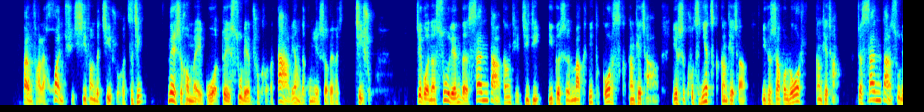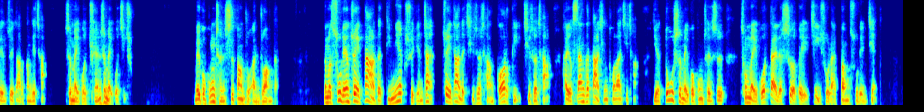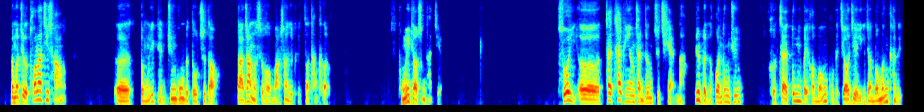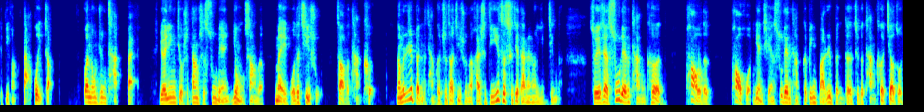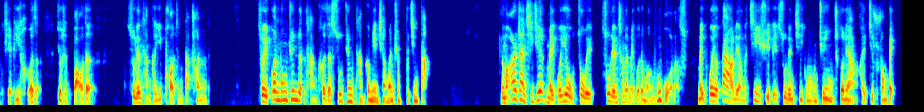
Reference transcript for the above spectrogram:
办法来换取西方的技术和资金。那时候，美国对苏联出口了大量的工业设备和技术。结果呢，苏联的三大钢铁基地，一个是马克尼特戈尔斯克钢铁厂，一个是库兹涅茨克钢铁厂，一个是扎波罗钢铁厂。这三大苏联最大的钢铁厂是美国，全是美国技术。美国工程师帮助安装的。那么，苏联最大的第涅普水电站、最大的汽车厂 Gorky 汽车厂，还有三个大型拖拉机厂，也都是美国工程师从美国带了设备、技术来帮苏联建的。那么，这个拖拉机厂，呃，懂一点军工的都知道，打仗的时候马上就可以造坦克了，同一条生产线。所以，呃，在太平洋战争之前呢，日本的关东军。和在东北和蒙古的交界，一个叫诺门坎的一个地方打过一仗，关东军惨败，原因就是当时苏联用上了美国的技术造了坦克，那么日本的坦克制造技术呢，还是第一次世界大战中引进的，所以在苏联坦克炮的炮火面前，苏联坦克兵把日本的这个坦克叫做铁皮盒子，就是薄的，苏联坦克一炮就能打穿的，所以关东军的坦克在苏军坦克面前完全不经打。那么二战期间，美国又作为苏联成了美国的盟国了，美国又大量的继续给苏联提供军用车辆还有技术装备。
